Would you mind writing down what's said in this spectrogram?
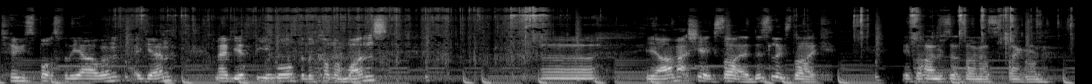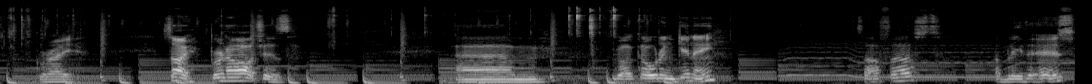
two spots for the album again. Maybe a few more for the common ones. Uh, yeah, I'm actually excited. This looks like it's 100% else. else's bank run. Great. So, Brunel Arches. Um, we've got a Golden Guinea our first. I believe it is.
